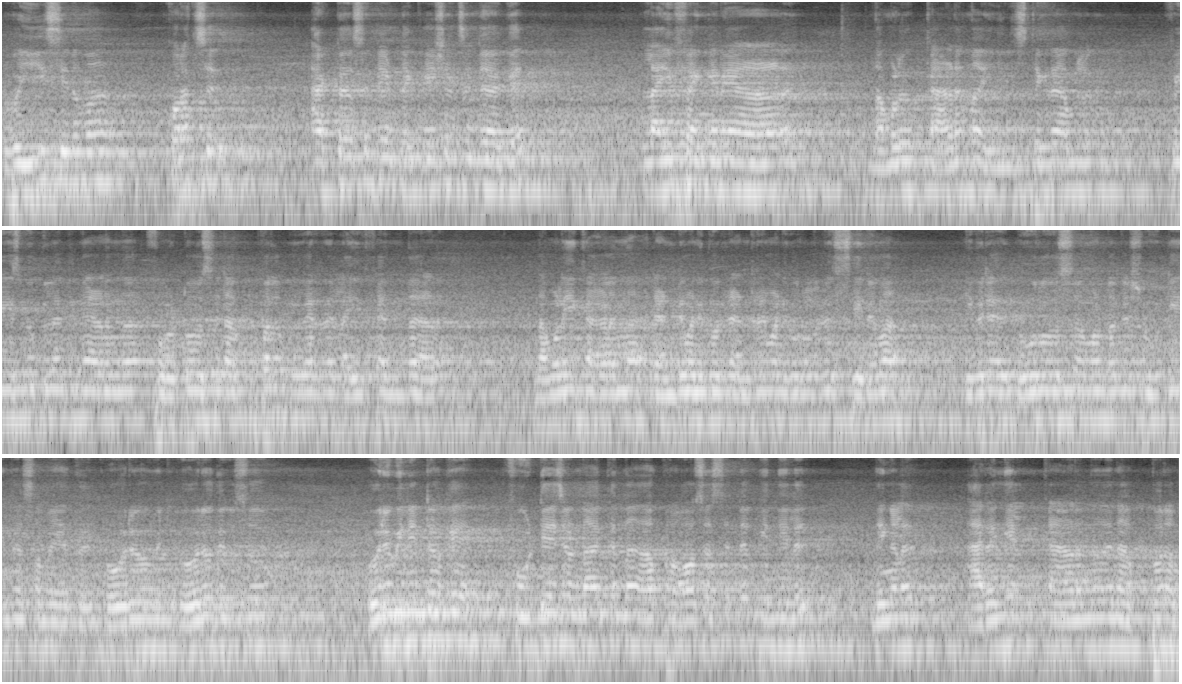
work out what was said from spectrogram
അപ്പോൾ ഈ സിനിമ കുറച്ച് ആക്ടേഴ്സിന്റെയും ടെക്നീഷ്യൻസിന്റെയും ഒക്കെ ലൈഫ് എങ്ങനെയാണ്? നമ്മൾ കാണുന്ന ഇൻസ്റ്റഗ്രാമിലും ഫേസ്ബുക്കിലൊക്കെ കാണുന്ന ഫോട്ടോസിനപ്പുറം ഇവരുടെ ലൈഫ് എന്താണ്? നമ്മൾ ഈ കാണുന്ന രണ്ട് മണിക്കൂർ രണ്ടര മണിക്കൂറുള്ളൊരു സിനിമ ഇവർ നൂറ് ദിവസം കൊണ്ടൊക്കെ ഷൂട്ട് ചെയ്യുന്ന സമയത്ത് ഓരോ ഓരോ ദിവസവും ഒരു മിനിറ്റൊക്കെ ഫൂട്ടേജ് ഉണ്ടാക്കുന്ന ആ പ്രോസസ്സിന്റെ പിന്നിൽ നിങ്ങൾ അരങ്ങിൽ കാണുന്നതിനപ്പുറം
